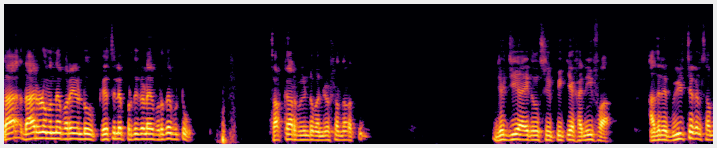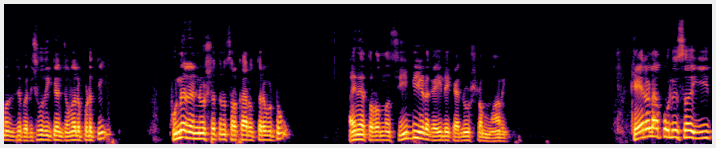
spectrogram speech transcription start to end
ദാരുണമെന്നേ പറയുന്നു കേസിലെ പ്രതികളെ വെറുതെ വിട്ടു. സർക്കാർ വീണ്ടും അന്വേഷണം നടത്തി. ജഡ്ജിയായിരുന്നു ശ്രീ പി കെ ഹനീഫ അതിലെ വീഴ്ചകൾ സംബന്ധിച്ച് പരിശോധിക്കാൻ ചുമതലപ്പെടുത്തി. പുനരന്വേഷണത്തിന് സർക്കാർ ഉത്തരവിട്ടു. അതിനെ തുടർന്ന് സി ബി ഐയുടെ കയ്യിലേക്ക് അന്വേഷണം മാറി. കേരള പോലീസ് ഈ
